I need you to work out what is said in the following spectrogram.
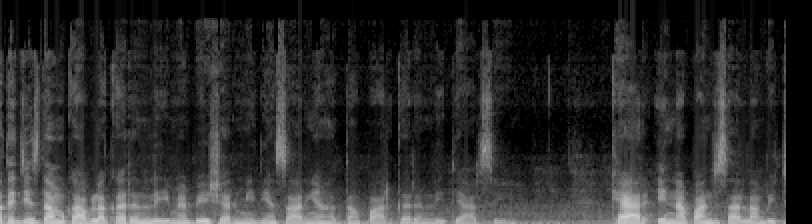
ਅਤੇ ਜਿਸ ਦਾ ਮੁਕਾਬਲਾ ਕਰਨ ਲਈ ਮੈਂ ਬੇਸ਼ਰਮੀ ਦੀਆਂ ਸਾਰੀਆਂ ਹੱਦਾਂ ਪਾਰ ਕਰਨ ਲਈ ਤਿਆਰ ਸੀ। ਖੈਰ ਇਹਨਾਂ 5 ਸਾਲਾਂ ਵਿੱਚ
